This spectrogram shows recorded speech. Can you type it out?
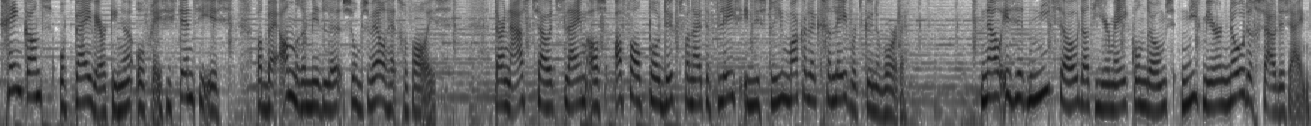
geen kans op bijwerkingen of resistentie is, wat bij andere middelen soms wel het geval is. Daarnaast zou het slijm als afvalproduct vanuit de vleesindustrie makkelijk geleverd kunnen worden. Nou is het niet zo dat hiermee condooms niet meer nodig zouden zijn.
